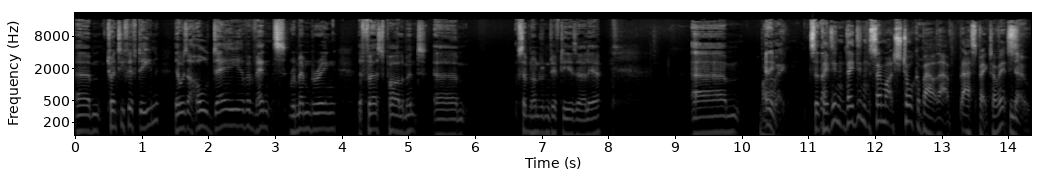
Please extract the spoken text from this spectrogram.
um, 2015. There was a whole day of events remembering the first Parliament um, 750 years earlier. Um, Anyway, so They didn't. They didn't so much talk about that aspect of it. no,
